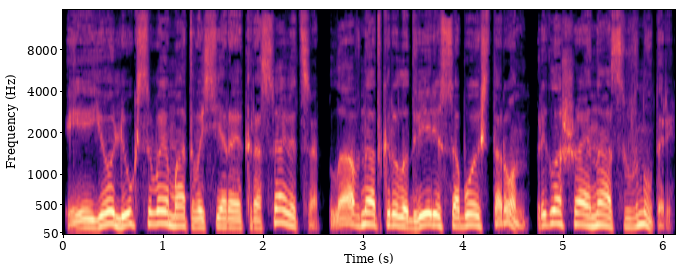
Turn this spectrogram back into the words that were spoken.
и ее люксовая матово-серая красавица плавно открыла двери с обоих сторон, приглашая нас внутрь.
